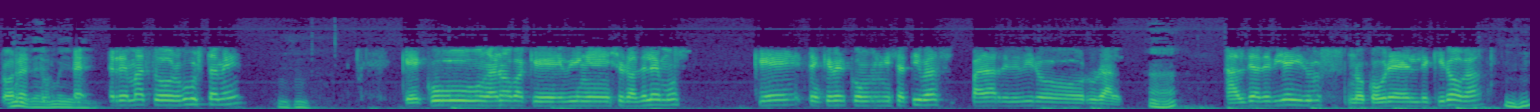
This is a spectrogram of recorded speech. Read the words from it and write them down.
Correcto. Muy ben, muy ben. Eh, remato, gústame. Uh -huh que cunha nova que vin en Xeral de Lemos que ten que ver con iniciativas para revivir o rural. Uh -huh. A aldea de Vieiros, no Courel de Quiroga, uh -huh.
